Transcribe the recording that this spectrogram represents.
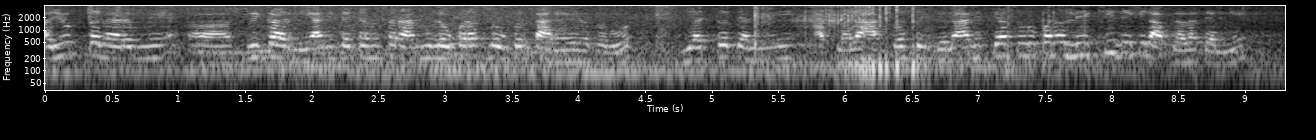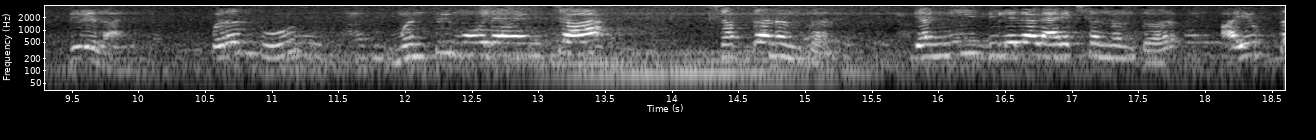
आयुक्त मॅडमने स्वीकारली आणि त्याच्यानुसार आम्ही लवकरात लवकर कार्यवाही करू. याचं त्यांनी आपल्याला आश्वासन दिलं आणि त्या स्वरूपानं लेखी देखील आपल्याला त्यांनी दिलेलं आहे. परंतु मंत्री महोदयांच्या शब्दानंतर त्यांनी दिलेल्या डायरेक्शन नंतर आयुक्त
